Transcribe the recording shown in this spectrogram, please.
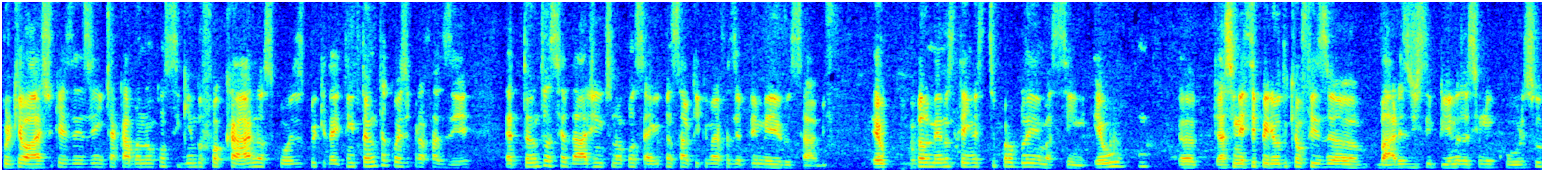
Porque eu acho que às vezes a gente acaba não conseguindo focar nas coisas, porque daí tem tanta coisa para fazer, é tanta ansiedade, a gente não consegue pensar o que, que vai fazer primeiro, sabe? Eu, pelo menos, tenho esse problema, assim. Eu, assim, nesse período que eu fiz uh, várias disciplinas, assim, no curso,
